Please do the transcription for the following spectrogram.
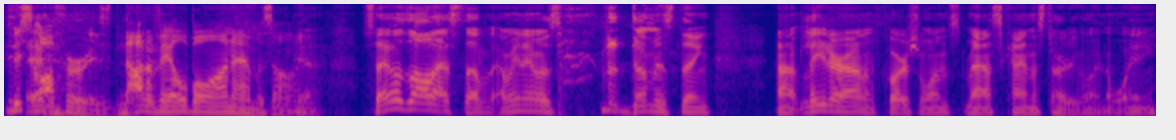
This offer is not available on Amazon. Yeah. So that was all that stuff. I mean, it was the dumbest thing. Uh, later on, of course, once masks kind of started going away,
